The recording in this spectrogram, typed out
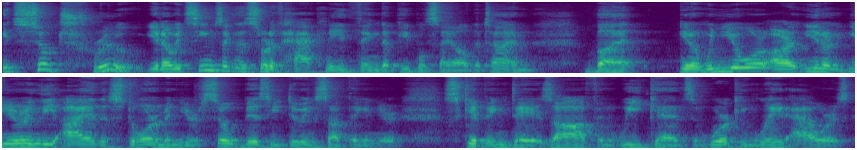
It's so true. You know, it seems like this sort of hackneyed thing that people say all the time, but you know, when you're are you know you're in the eye of the storm and you're so busy doing something and you're skipping days off and weekends and working late hours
